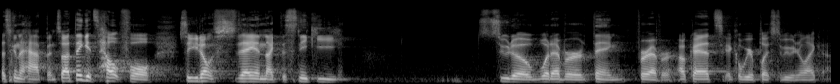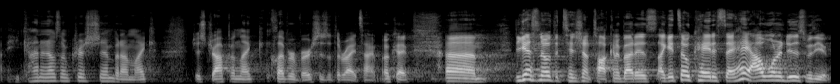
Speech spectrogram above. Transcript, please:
That's gonna happen. So I think it's helpful so you don't stay in like the sneaky pseudo whatever thing forever. Okay, that's like a weird place to be when you're like, he kind of knows I'm Christian, but I'm like just dropping like clever verses at the right time. Okay, um, do you guys know what the tension I'm talking about is? Like, it's okay to say, hey, I want to do this with you.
